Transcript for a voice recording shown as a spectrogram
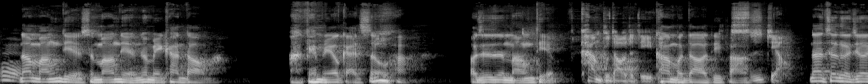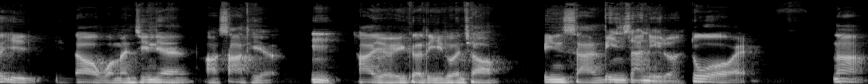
嗯，那盲点是盲点就没看到嘛，啊，跟没有感受哈，或者是盲点。看不到的地方，看不到的地方，死角。那这个就引引到我们今天啊，萨提尔，嗯，他有一个理论叫冰山。冰山理论。对，那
